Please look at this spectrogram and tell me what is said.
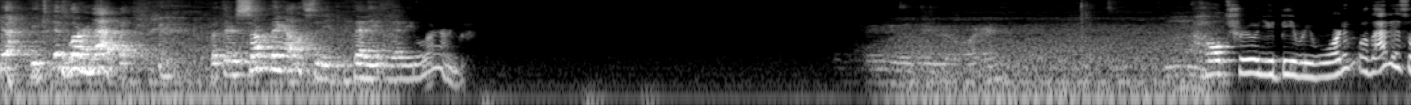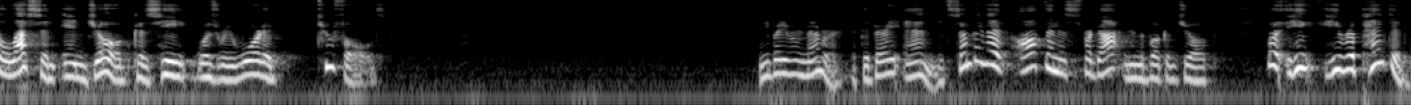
yeah, he did learn that, but but there's something else that he, that he, that he learned. Hold true and you'd be rewarded. Well, that is a lesson in Job because he was rewarded twofold. Anybody remember at the very end? It's something that often is forgotten in the book of Job. Well, he, he repented.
